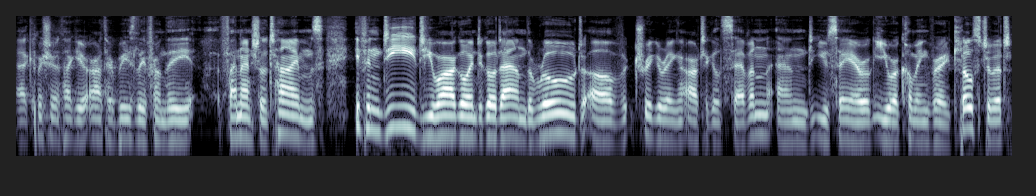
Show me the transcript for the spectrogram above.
Uh, Commissioner, thank you. Arthur Beesley from the Financial Times. If indeed you are going to go down the road of triggering Article 7, and you say you are coming very close to it,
